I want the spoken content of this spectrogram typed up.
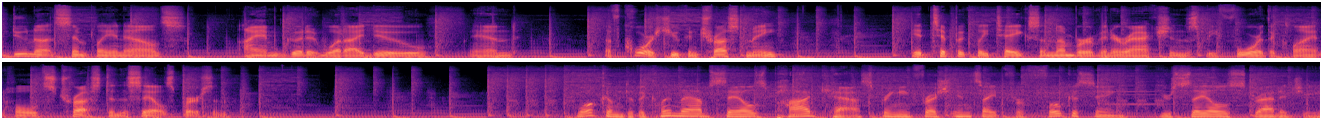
do not simply announce, I am good at what I do, and of course you can trust me. It typically takes a number of interactions before the client holds trust in the salesperson. Welcome to the ClinLab Sales Podcast, bringing fresh insight for focusing your sales strategy.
